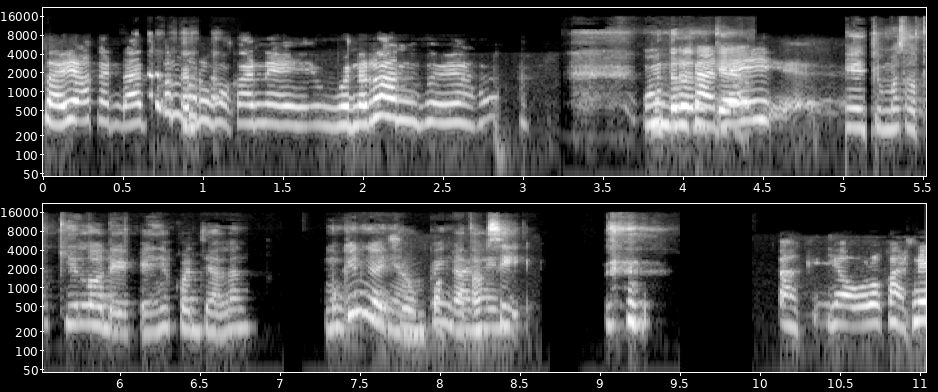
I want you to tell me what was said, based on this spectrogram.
saya akan datang ke rumah Kane beneran saya. Beneran Kane kayak kayak cuma satu kilo deh kayaknya kalau jalan. Mungkin nggak nyampe, nggak tahu sih. ah, ya Allah Kane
